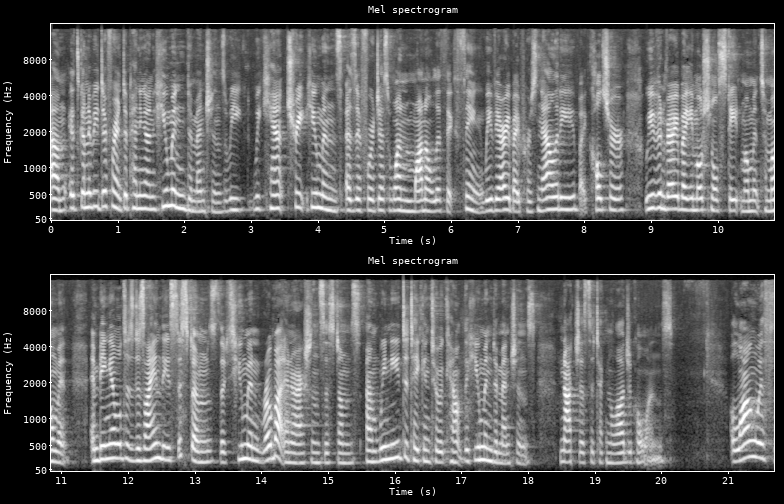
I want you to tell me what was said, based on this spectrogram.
Um, it's going to be different depending on human dimensions. We, we can't treat humans as if we're just one monolithic thing. We vary by personality, by culture, we even vary by emotional state moment to moment. And being able to design these systems, the human robot interaction systems, um, we need to take into account the human dimensions, not just the technological ones. Along with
